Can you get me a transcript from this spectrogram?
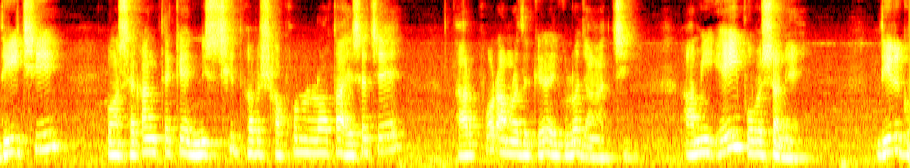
দিয়েছি এবং সেখান থেকে নিশ্চিতভাবে সাফল্যতা এসেছে, তারপর আমাদেরকে এগুলো জানাচ্ছি। আমি এই প্রফেশনে দীর্ঘ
